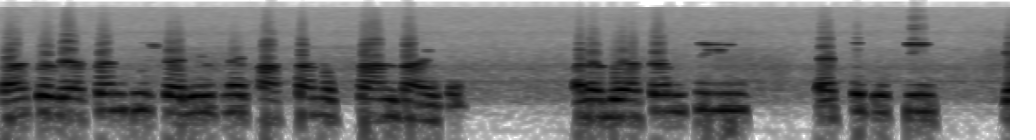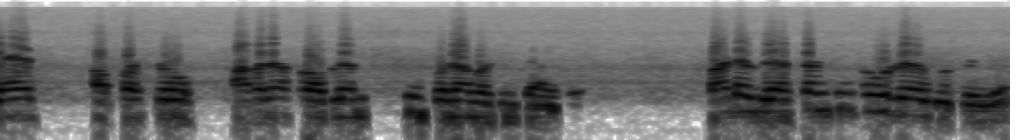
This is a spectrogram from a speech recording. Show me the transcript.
કારણ કે વ્યસનથી શરીરને ખાસા નુકસાન થાય છે. અને વ્યસનથી એસિડિટી ગેસ અપચો, આ બધા પ્રોબ્લેમ ખૂબ બધા વધી જાય છે. માટે વ્યસનથી દૂર રહેવું જોઈએ.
